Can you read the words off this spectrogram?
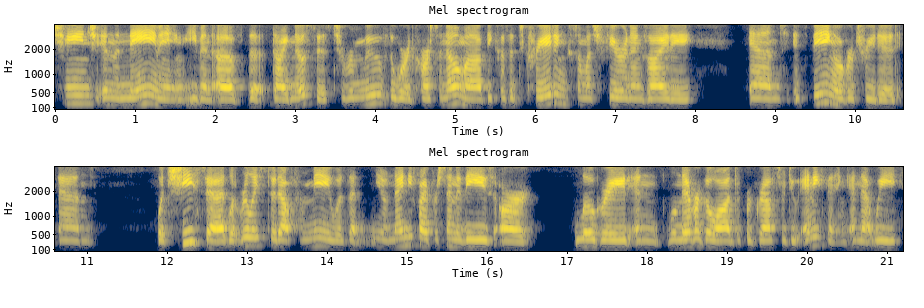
change in the naming even of the diagnosis to remove the word carcinoma because it's creating so much fear and anxiety and it's being overtreated. And what she said what really stood out for me was that you know 95% of these are low grade and will never go on to progress or do anything and that we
